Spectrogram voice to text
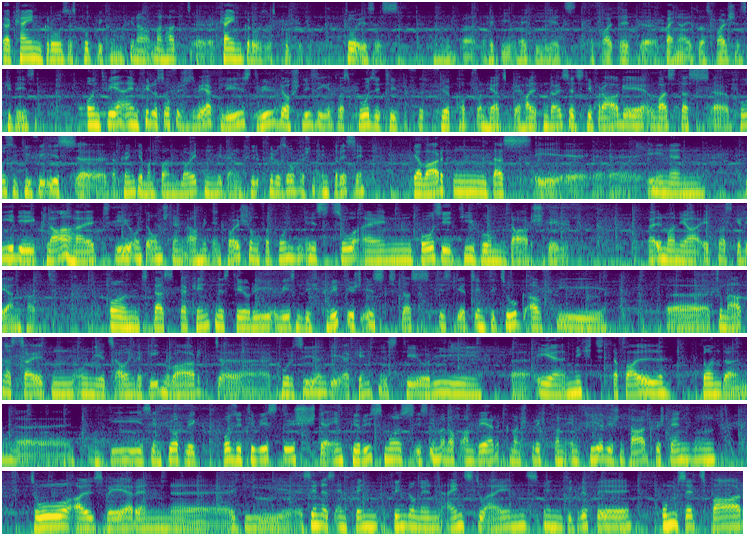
äh, kein großes Publikum, genau, man hat äh, kein großes Publikum. So ist es. Hm, äh, hätte, hätte ich jetzt äh, beinahe etwas Falsches gelesen. Und wer ein philosophisches Werk liest, will doch schließlich etwas Positives für Kopf und Herz behalten. Da ist jetzt die Frage, was das äh, Positive ist. Äh, da könnte man von Leuten mit einem philosophischen Interesse erwarten, dass äh, äh, ihnen jede Klarheit, die unter Umständen auch mit Enttäuschung verbunden ist, so ein Positivum darstellt, weil man ja etwas gelernt hat. Und dass Erkenntnistheorie wesentlich kritisch ist, das ist jetzt in Bezug auf die äh, zu Mautners Zeiten und jetzt auch in der Gegenwart äh, kursieren die Erkenntnistheorie äh, eher nicht der Fall, sondern äh, die sind durchweg positivistisch. Der Empirismus ist immer noch am Werk. Man spricht von empirischen Tatbeständen so, als wären äh, die Sinnesempfindungen eins zu eins in Begriffe umsetzbar.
